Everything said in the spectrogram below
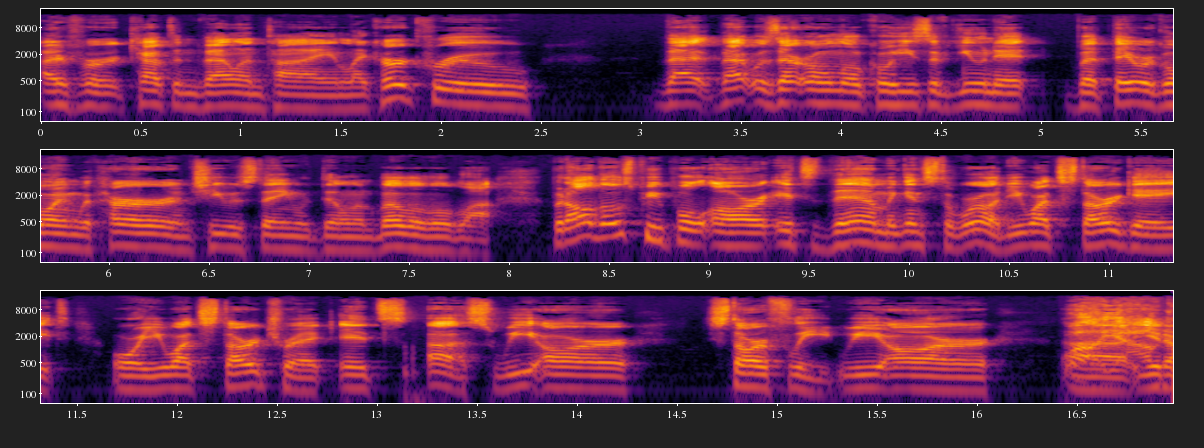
I've heard Captain Valentine, like her crew, that that was their own little cohesive unit, but they were going with her, and she was staying with Dylan. Blah blah blah blah. But all those people are it's them against the world. You watch Stargate or you watch Star Trek, it's us. We are Starfleet. We are. Well, yeah, uh, you know,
